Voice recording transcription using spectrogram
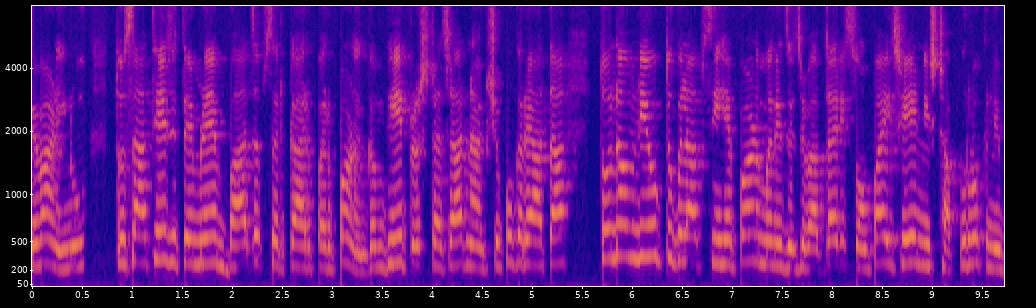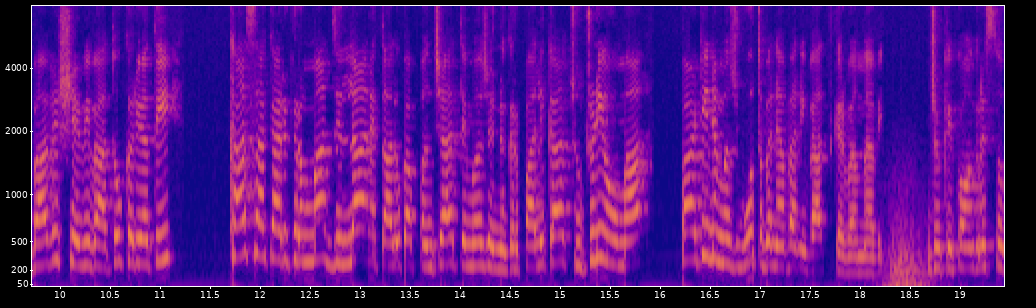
મેવાણીનું. તો સાથે જ તેમણે ભાજપ સરકાર પર પણ ગંભીર ભ્રષ્ટાચારના આક્ષેપો કર્યા હતા. તો નવનિયુક્ત ગુલાબસિંહે પણ મને જે જવાબદારી સોંપાઈ છે નિષ્ઠાપૂર્વક નિભાવીશ એવી વાતો કરી હતી. ખાસ આ કાર્યક્રમમાં જિલ્લા અને તાલુકા પંચાયત તેમજ નગરપાલિકા ચૂંટણીઓમાં પાર્ટીને મજબૂત બનાવવાની વાત કરવામાં આવી. જો કે કોંગ્રેસનો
